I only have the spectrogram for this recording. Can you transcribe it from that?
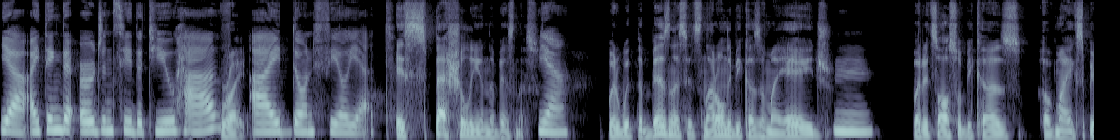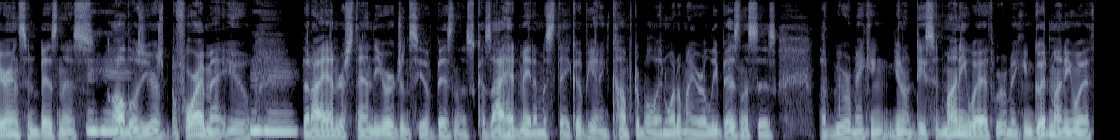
yeah. I think the urgency that you have, Right. I don't feel yet. especially in the business. yeah. But with the business, it's not only because of my age, Mm. But it's also because of my experience in business Mhm. all those years before I met you. hmm that I understand the urgency of business because I had made a mistake of getting comfortable in one of my early businesses that we were making, you know, decent money with, we were making good money with,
